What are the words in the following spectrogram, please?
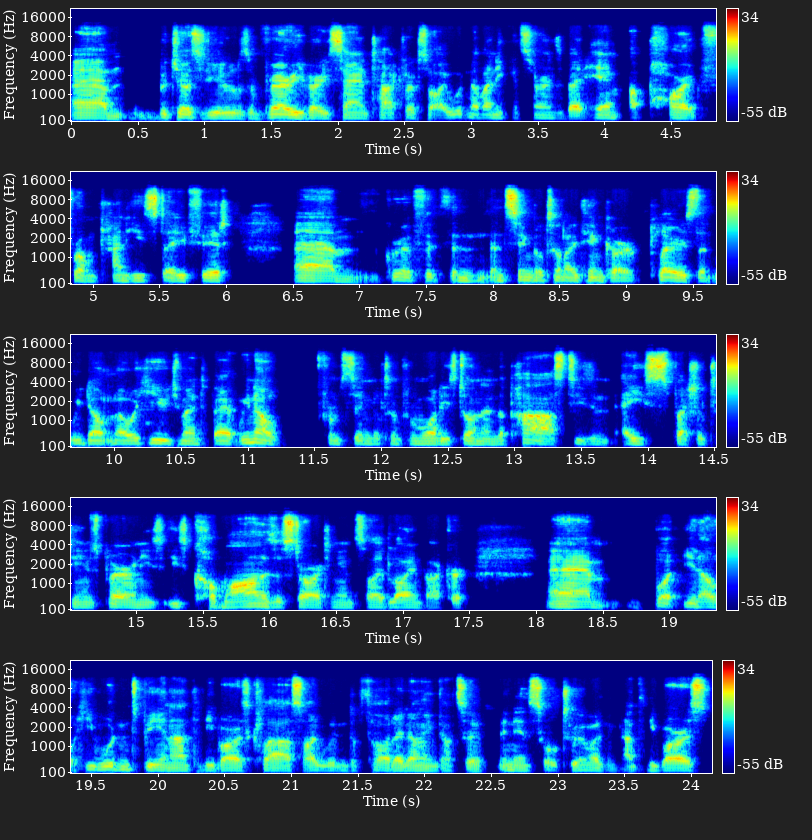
Um, but Joe Stewart is a very, very sound tackler. So I wouldn't have any concerns about him apart from can he stay fit. Um, Griffith and, and Singleton, I think, are players that we don't know a huge amount about. We know from Singleton from what he's done in the past. He's an ace special teams player and he's he's come on as a starting inside linebacker. Um, but you know, he wouldn't be in Anthony Barr's class. I wouldn't have thought. I don't think that's a, an insult to him. I think Anthony Barr's,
